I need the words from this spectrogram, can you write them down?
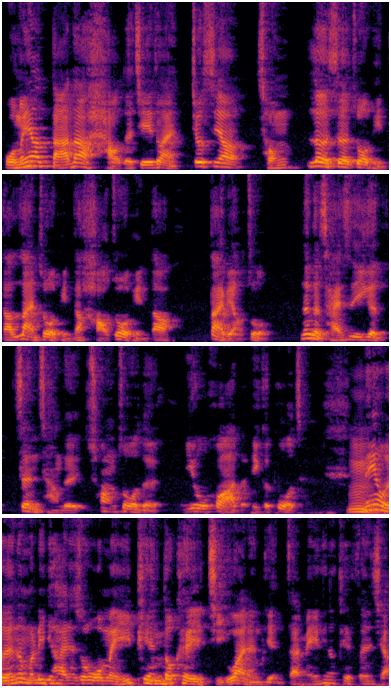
我们要达到好的阶段，就是要从乐色作品到烂作品到好作品到代表作，那个才是一个正常的创作的优化的一个过程。嗯、没有人那么厉害，就是说我每一篇都可以几万人点赞，嗯、每一篇都可以分享。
